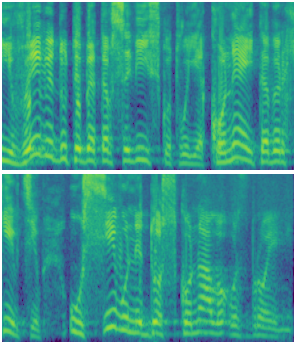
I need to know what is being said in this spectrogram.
і виведу тебе та все військо твоє, коней та верхівців. Усі вони досконало озброєні.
